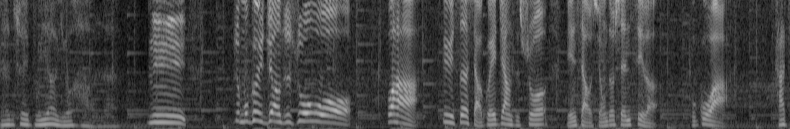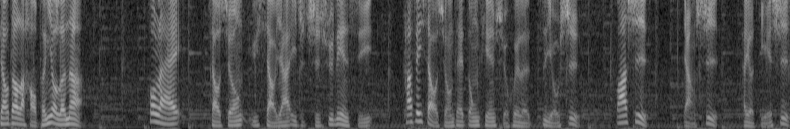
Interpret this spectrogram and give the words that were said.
干脆不要游好了。你怎么可以这样子说我？哇，绿色小龟这样子说，连小熊都生气了。不过啊，他交到了好朋友了呢。后来，小熊与小鸭一直持续练习。咖啡小熊在冬天学会了自由式、蛙式。仰视还有蝶式，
